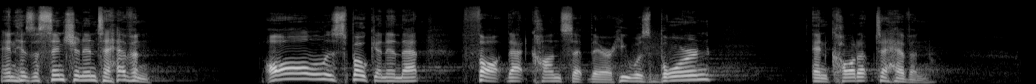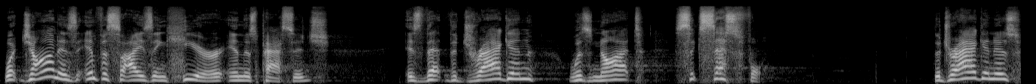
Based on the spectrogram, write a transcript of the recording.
and his ascension into heaven. All is spoken in that thought, that concept there. He was born and caught up to heaven. What John is emphasizing here in this passage is that the dragon was not successful. The dragon is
